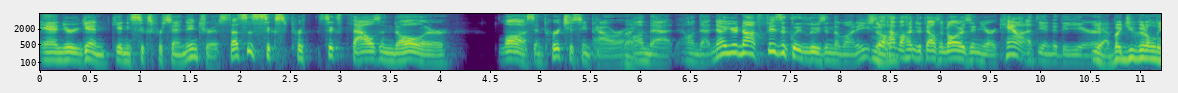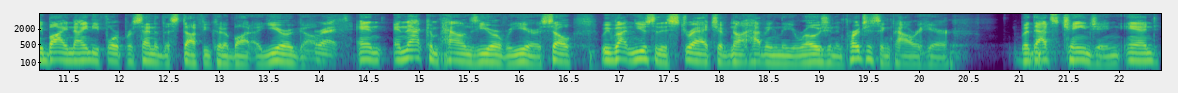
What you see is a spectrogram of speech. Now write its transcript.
And you're again getting six percent interest. That's a six per, six thousand dollar loss in purchasing power right. on that on that. Now you're not physically losing the money. You still no. have hundred thousand dollars in your account at the end of the year. Yeah, but you can only buy ninety four percent of the stuff you could have bought a year ago. Right. And and that compounds year over year. So we've gotten used to this stretch of not having the erosion in purchasing power here, but that's changing. And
